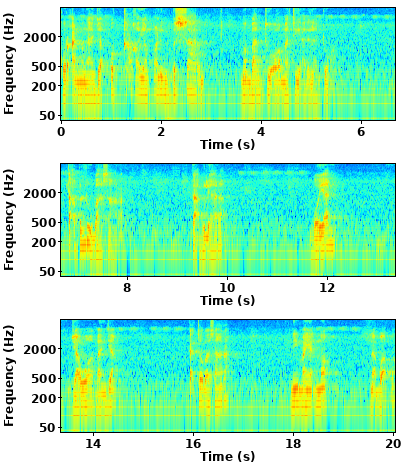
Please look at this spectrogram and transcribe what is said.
Quran mengajak perkara yang paling besar membantu orang mati adalah doa. Tak perlu bahasa Arab. Tak boleh harap Boyan Jawa Banjar tak tahu bahasa Arab ni mayat mak. Nak buat apa?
